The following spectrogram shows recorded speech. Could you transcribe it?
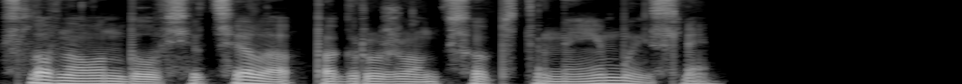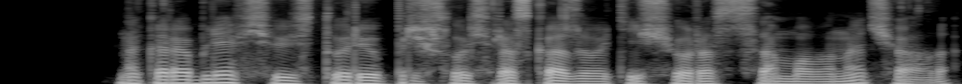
словно он был всецело погружен в собственные мысли. На корабле всю историю пришлось рассказывать еще раз с самого начала,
